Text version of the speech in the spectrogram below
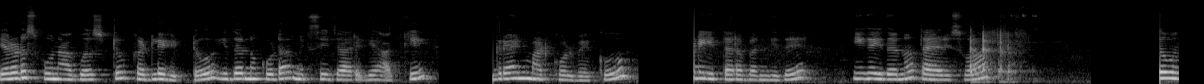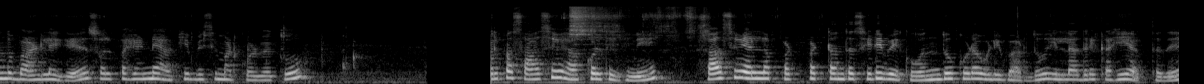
ಎರಡು ಸ್ಪೂನ್ ಆಗುವಷ್ಟು ಕಡಲೆ ಹಿಟ್ಟು ಇದನ್ನು ಕೂಡ ಮಿಕ್ಸಿ ಜಾರಿಗೆ ಹಾಕಿ ಗ್ರೈಂಡ್ ಮಾಡಿಕೊಳ್ಬೇಕು. ನೋಡಿ ಈ ಥರ ಬಂದಿದೆ. ಈಗ ಇದನ್ನು ತಯಾರಿಸುವ. ಒಂದು ಬಾಣಲೆಗೆ ಸ್ವಲ್ಪ ಎಣ್ಣೆ ಹಾಕಿ ಬಿಸಿ ಮಾಡ್ಕೊಳ್ಬೇಕು. ಸ್ವಲ್ಪ ಸಾಸಿವೆ ಹಾಕ್ಕೊಳ್ತಿದ್ದೀನಿ ಸಾಸಿವೆ ಎಲ್ಲ ಪಟ್ ಪಟ್ ಅಂತ ಸಿಡಿಬೇಕು. ಒಂದು ಕೂಡ ಉಳಿಬಾರ್ದು, ಇಲ್ಲಾದರೆ ಕಹಿ ಆಗ್ತದೆ.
